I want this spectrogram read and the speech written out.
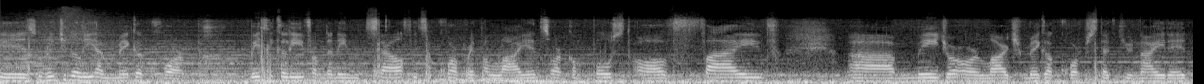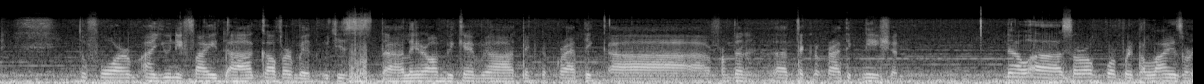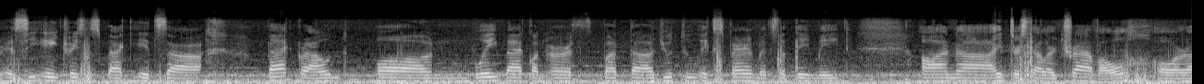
is originally a megacorp basically from the name itself it's a corporate alliance or composed of five uh, major or large megacorps that united to form a unified uh, government, which is uh, later on became a technocratic uh, from the uh, technocratic nation. Now, uh, Corporate Alliance or SCA traces back its uh, background on way back on Earth, but uh, due to experiments that they made on interstellar travel or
